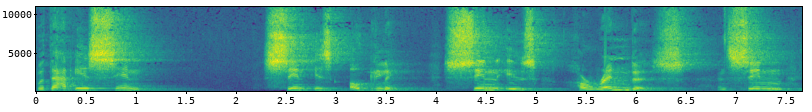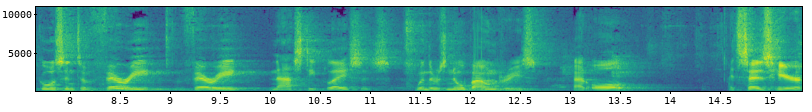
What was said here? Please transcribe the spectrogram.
But that is sin. Sin is ugly. Sin is horrendous. And sin goes into very, very nasty places when there's no boundaries at all. It says here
